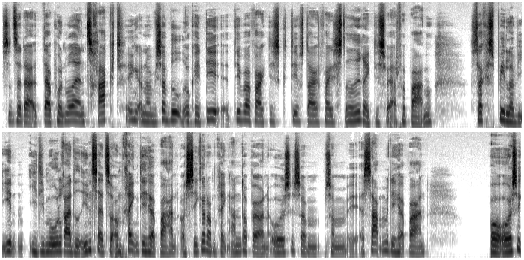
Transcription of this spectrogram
så der, der på en måde er en trakt. Ikke? Og når vi så ved, okay, det, det var faktisk, det var faktisk stadig rigtig svært for barnet, så spiller vi ind i de målrettede indsatser omkring det her barn, og sikkert omkring andre børn også, som, som øh, er sammen med det her barn, og også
